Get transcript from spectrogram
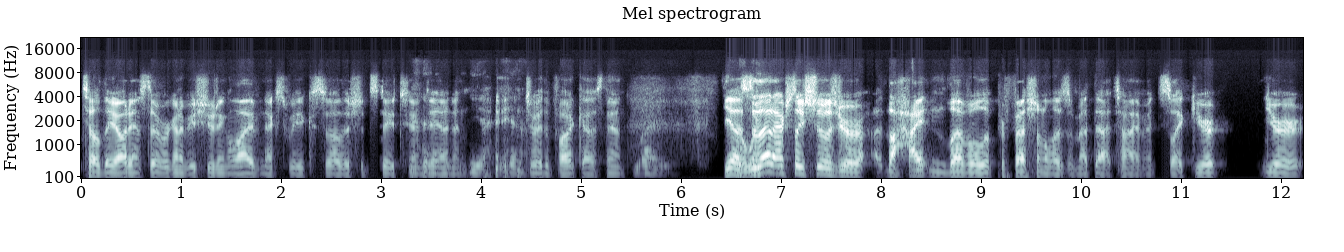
tell the audience that we're going to be shooting live next week, so they should stay tuned in and Yeah, yeah. enjoy the podcast then. Right. Yeah, No, so we- that actually shows your the heightened level of professionalism at that time. It's like you're you're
